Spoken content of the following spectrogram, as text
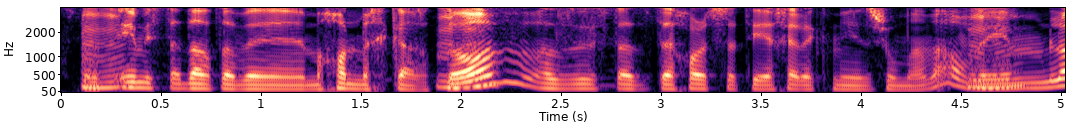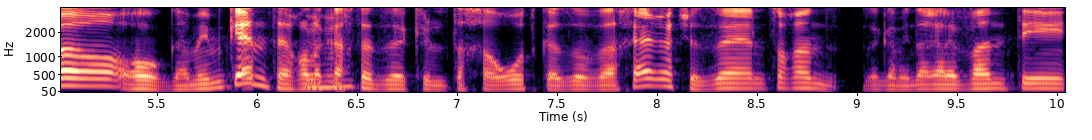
זאת אומרת. אם הסתדרת במכון מחקר טוב, אז אתה יכול להיות שאתה תהיה חלק מאיזשהו מאמר, ואם לא, או גם אם כן, אתה יכול. לקחת את זה כאילו לתחרות כזו ואחרת, שזה לצורך העניין, זה גם מידע רלוונטי,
